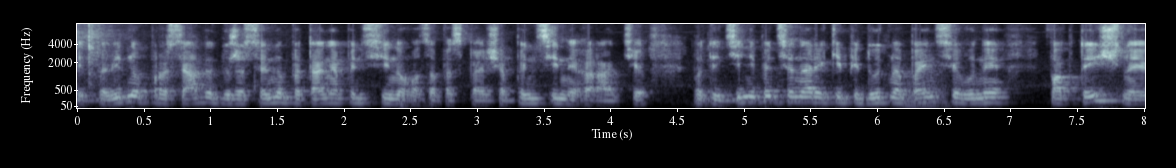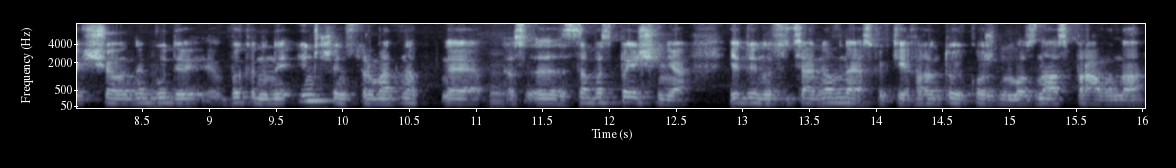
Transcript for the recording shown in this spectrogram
Відповідно, просяде дуже сильно питання пенсійного забезпечення, пенсійних гарантій. Потенційні пенсіонери, які підуть на пенсію, вони фактично, якщо не буде виконаний інший інструмент на е, забезпечення єдиного соціального внеску, який гарантує кожному з нас право на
